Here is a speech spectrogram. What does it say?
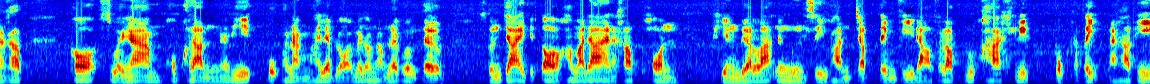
นะครับ ก็สวยงามครบครันนะพี่ปุผนังมาให้เรียบร้อยไม่ต้องทำอะไรเพิ่มเติม สนใจติดต่อเข้ามาได้นะครับผ่อนเพียงเดือนละ 14,000 จัดเต็มฟรีดาวสำหรับลูกค้าเครดิต ปกตินะครับพี่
